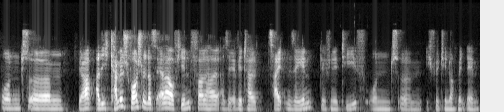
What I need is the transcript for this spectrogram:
Und ähm, ja, also ich kann mir vorstellen, dass er da auf jeden Fall halt, also er wird halt Zeiten sehen, definitiv. Und ähm, ich würde ihn noch mitnehmen.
